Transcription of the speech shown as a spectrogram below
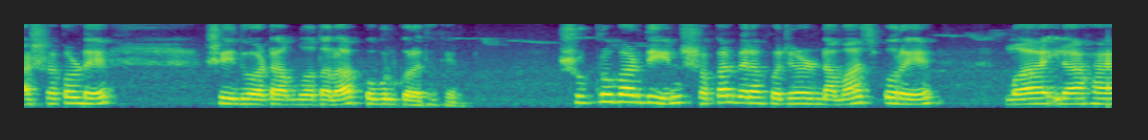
আশা করলে সেই দোয়াটা আল্লাহ তালা কবুল করে থাকেন। শুক্রবার দিন সকালবেলা ফজরের নামাজ পড়ে লা ইলাহা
